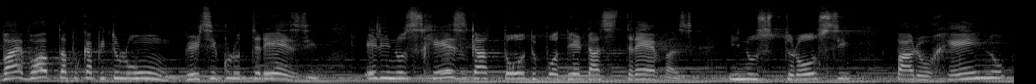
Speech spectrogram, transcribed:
vai, volta para o capítulo 1, versículo 13. Ele nos resgatou do poder das trevas e nos trouxe para o reino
